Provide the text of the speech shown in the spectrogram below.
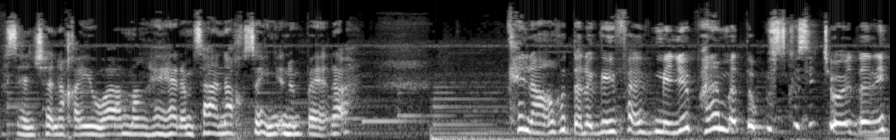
pasensya na kayo ah. Manghihiram sana ako sa inyo ng pera. Kailangan ko talaga yung 5 million para matubos ko si Jordan. Eh.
